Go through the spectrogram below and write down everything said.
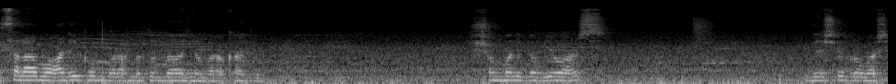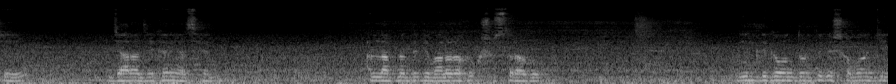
আসসালামু আলাইকুম রহমতুল্লাহ বারকাত সম্মানিত ভিউয়ার্স দেশে প্রবাসে যারা যেখানে আছেন, আল্লাহ আপনাদেরকে ভালো রাখুক, সুস্থ রাখুক। দিল থেকে অন্তর থেকে সবাইকে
